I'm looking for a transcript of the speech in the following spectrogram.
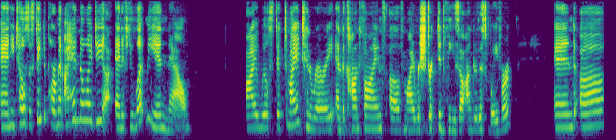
And he tells the State Department, I had no idea. And if you let me in now, I will stick to my itinerary and the confines of my restricted visa under this waiver and uh,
